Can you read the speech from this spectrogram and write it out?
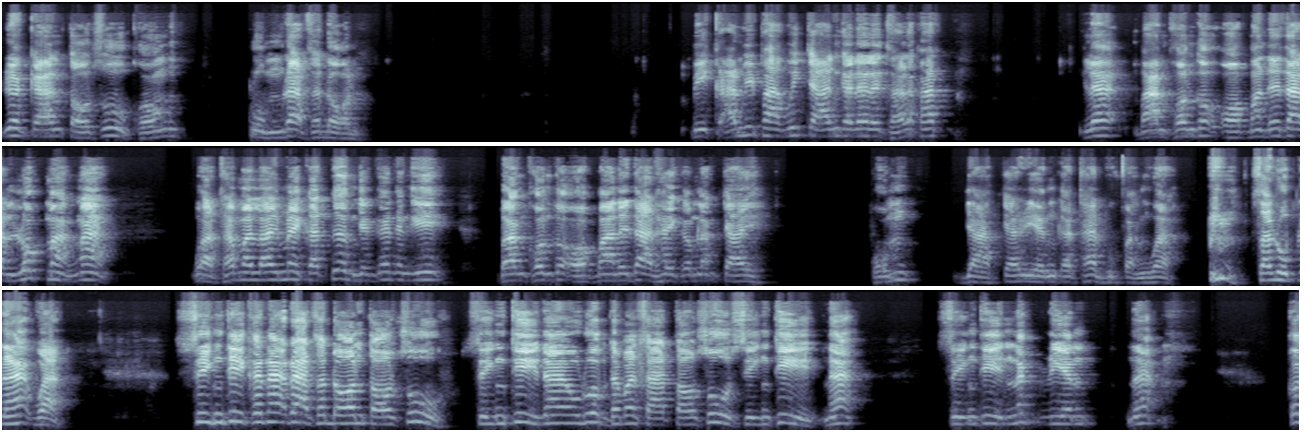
เรื่องการต่อสู้ของกลุ่มราษฎร มีการวิพากษ์วิจารณ์กันอะไรสารพัดและบางคนก็ออกมาในด้านลบมากๆ ว่าทำอะไรไม่กระเตื้องอย่างนั้นอย่างนี้ บางคนก็ออกมาในด้านให้กำลังใจ ผมอยากจะเรียนกับท่านผู้ฟังว่า สรุปนะว่า สิ่งที่คณะราษฎรต่อสู้ สิ่งที่แนวร่วมธรรมศาสตร์ต่อสู้ สิ่งที่นะ สิ่งที่นักเรียนนะ ก็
